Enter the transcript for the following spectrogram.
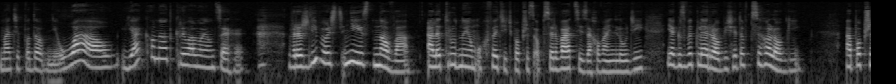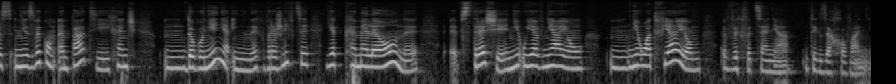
macie podobnie. Wow, jak ona odkryła moją cechę? Wrażliwość nie jest nowa, ale trudno ją uchwycić poprzez obserwację zachowań ludzi, jak zwykle robi się to w psychologii. A poprzez niezwykłą empatię i chęć mm, dogonienia innych, wrażliwcy jak kameleony w stresie nie ujawniają, mm, nie ułatwiają wychwycenia tych zachowań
